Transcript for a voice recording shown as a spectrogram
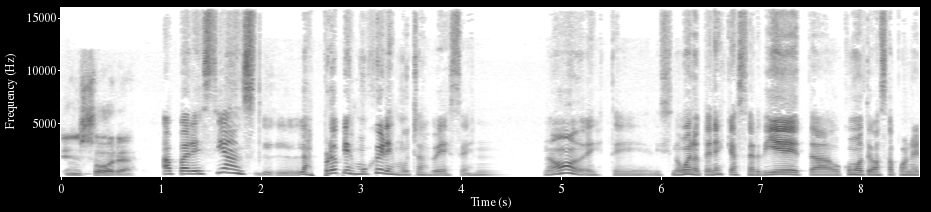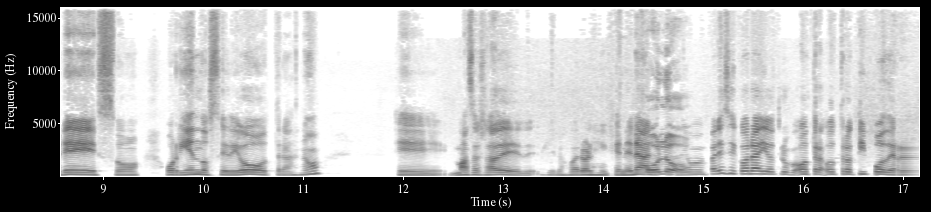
censora. aparecían las propias mujeres muchas veces, ¿no? Este, diciendo, bueno, tenés que hacer dieta, o cómo te vas a poner eso, o riéndose de otras, ¿no? Eh, más allá de, de- de los varones en general. Colo. Digo, me parece que ahora hay otro, otra, otro tipo de re-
